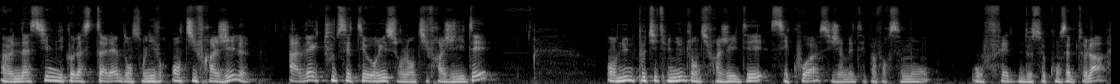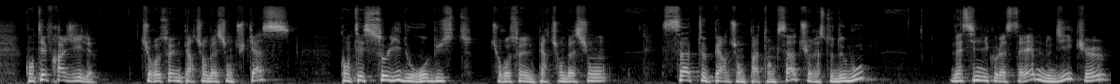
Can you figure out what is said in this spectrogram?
Nassim Nicolas Taleb dans son livre Antifragile, avec toutes ces théories sur l'antifragilité. En une petite minute, l'antifragilité, c'est quoi si jamais tu pas forcément au fait de ce concept-là? Quand tu es fragile, tu reçois une perturbation, tu casses. Quand tu es solide ou robuste, tu reçois une perturbation, ça te perturbe pas tant que ça, tu restes debout. Nassim Nicolas Taleb nous dit que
